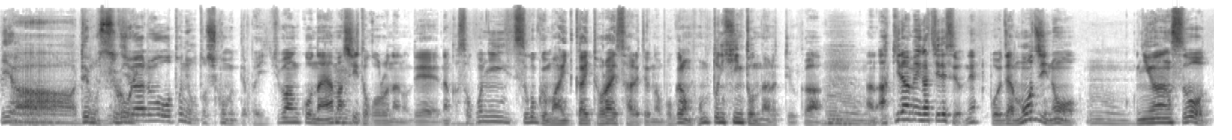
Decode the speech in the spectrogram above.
いやーでもすごい。ビジュアルを音に落とし込むってやっぱ一番こう悩ましいところなので、なんかそこにすごく毎回トライされてるのは僕らも本当にヒントになるっていうか、あの諦めがちですよね。こうじゃあ文字のうん。ニュアンスを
